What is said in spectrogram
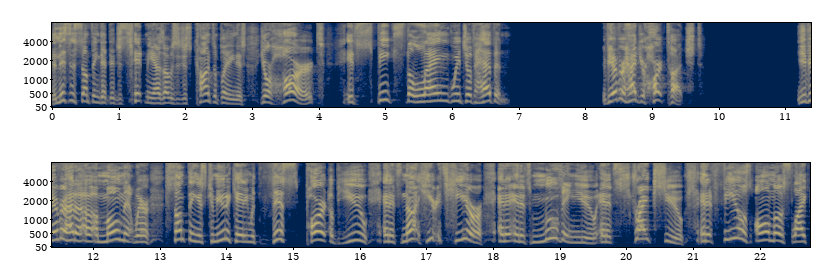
and this is something that, that just hit me as I was just contemplating this. Your heart, it speaks the language of heaven. Have you ever had your heart touched? Have you ever had a, a, moment where something is communicating with this part of you and it's not here, it's here and, it, and it's moving you and it strikes you and it feels almost like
